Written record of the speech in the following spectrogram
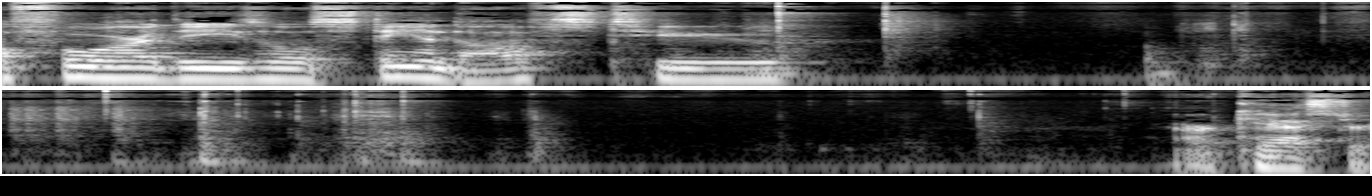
all four of these little standoffs to our caster.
